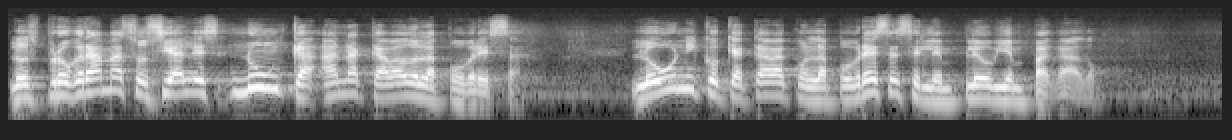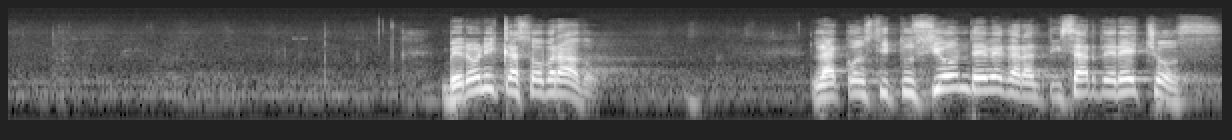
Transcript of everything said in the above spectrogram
Los programas sociales nunca han acabado la pobreza. Lo único que acaba con la pobreza es el empleo bien pagado. Verónica Sobrado, la Constitución debe garantizar derechos,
